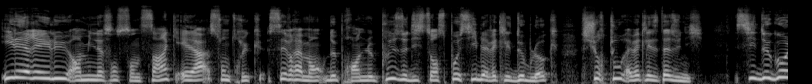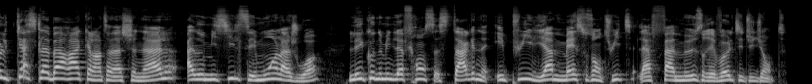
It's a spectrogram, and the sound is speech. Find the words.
Il est réélu en 1965 et là, son truc, c'est vraiment de prendre le plus de distance possible avec les deux blocs, surtout avec les États-Unis. Si De Gaulle casse la baraque à l'international, à domicile, c'est moins la joie. L'économie de la France stagne et puis il y a mai 68, la fameuse révolte étudiante.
